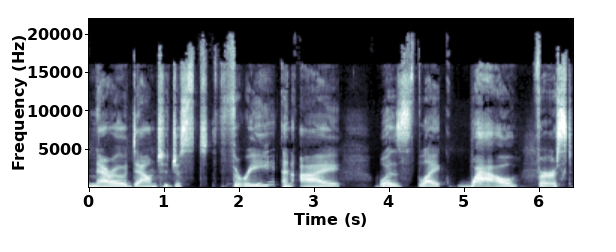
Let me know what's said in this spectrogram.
narrowed down to just three. And I was like, wow, first.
